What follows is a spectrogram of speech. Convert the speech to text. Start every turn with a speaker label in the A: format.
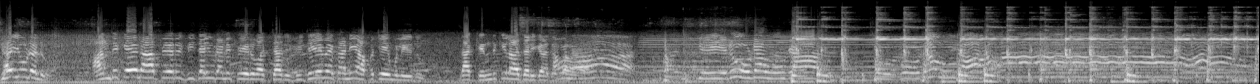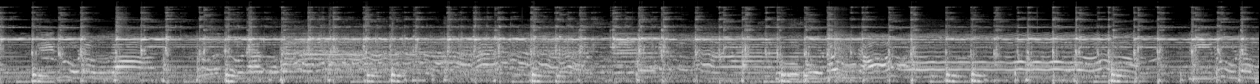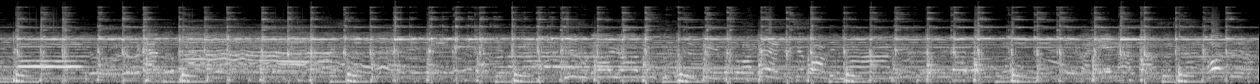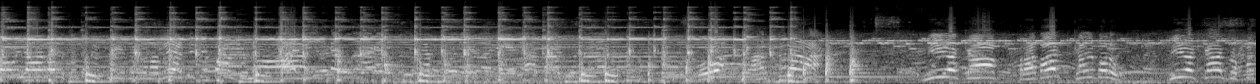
A: విజయుడను. అందుకే నా పేరు విజయుడు అని పేరు వచ్చాది. విజయమే కానీ అపజయము లేదు. నాకెందుకు ఇలా జరిగాది?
